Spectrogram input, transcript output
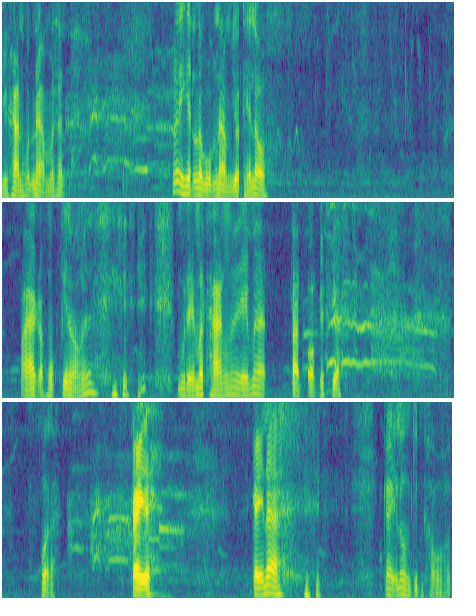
ขี้ขานหดน้ำมาสั่น เลยเฮ็ดระบบน้ำยศให้เราปลากับหกพี่น้องเอ้ยมู่ใดมาทางมู่ใดมาตัดออกจากเสียปวดอะไก่เลยไก่หน้าไก่ลงกินเขาครับ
